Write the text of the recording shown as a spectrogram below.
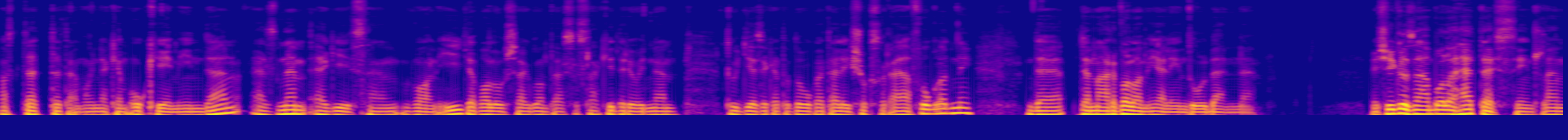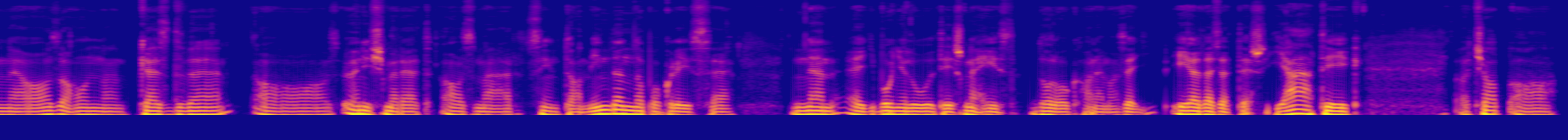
azt tettetem, hogy nekem oké okay minden. Ez nem egészen van így, a valóságban persze aztán kiderül, hogy nem tudja ezeket a dolgokat elég sokszor elfogadni, de, de már valami elindul benne. És igazából a hetes szint lenne az, ahonnan kezdve az önismeret az már szinte a mindennapok része, nem egy bonyolult és nehéz dolog, hanem az egy élvezetes játék. A, csap, a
